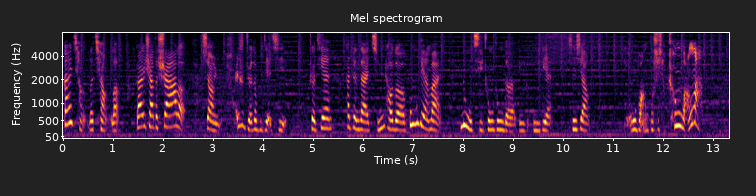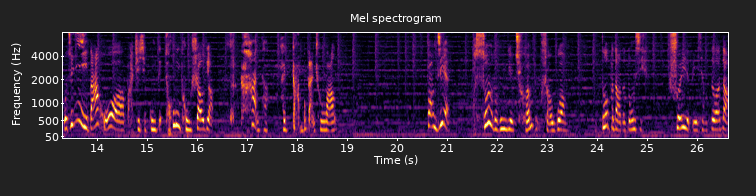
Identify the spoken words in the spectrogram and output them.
该抢的抢了，该杀的杀了。项羽还是觉得不解气。这天，他站在秦朝的宫殿外，怒气冲冲地盯着宫殿，心想：刘邦不是想称王吗？我就一把火把这些宫殿通通烧掉，看他还敢不敢称王！放箭，把所有的宫殿全部烧光，得不到的东西，谁也别想得到。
